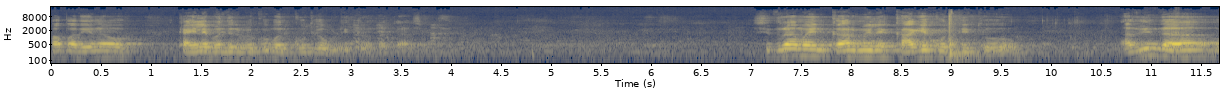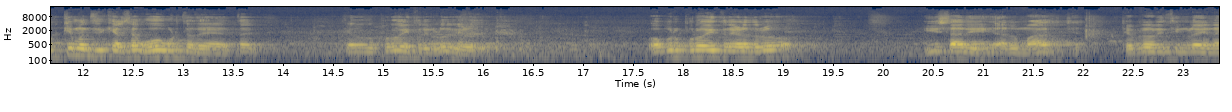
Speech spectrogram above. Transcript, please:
ಪಾಪ ಅದೇನೋ ಕಾಯಿಲೆ ಬಂದಿರಬೇಕು, ಬಂದು ಕೂತ್ಕೊಬಿಟ್ಟಿತ್ತು ಅಂತ ಕಾಣಿಸುತ್ತೆ. ಸಿದ್ದರಾಮಯ್ಯನ ಕಾರ್ ಮೇಲೆ ಕಾಗೆ ಕೂತಿತ್ತು. ಅದರಿಂದ ಮುಖ್ಯಮಂತ್ರಿ ಕೆಲಸ ಹೋಗ್ಬಿಡ್ತದೆ ಅಂತ ಕೆಲವು ಪುರೋಹಿತರುಗಳು ಹೇಳಿದರು. ಒಬ್ಬರು ಪುರೋಹಿತರು ಹೇಳಿದ್ರು, ಈ ಸಾರಿ ಅದು ಮಾರ್ಚ್ ಫೆಬ್ರವರಿ ತಿಂಗಳು ಏನೋ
